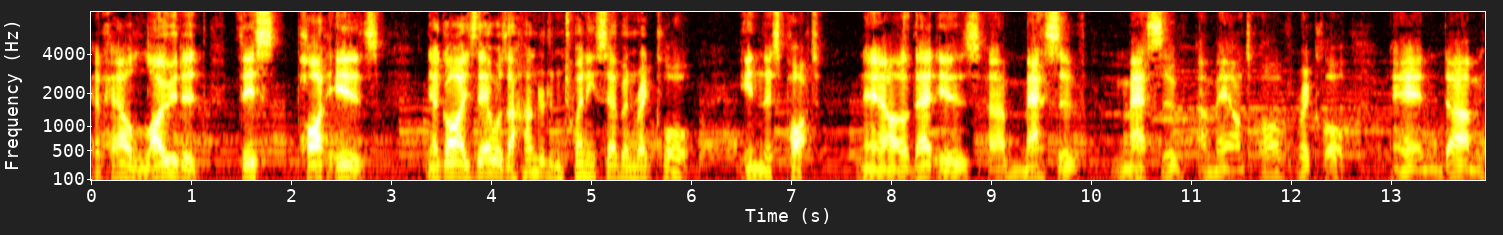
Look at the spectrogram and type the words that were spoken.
at how loaded this pot is. Now guys, there was 127 red claw in this pot. Now that is a massive massive amount of red claw and um,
